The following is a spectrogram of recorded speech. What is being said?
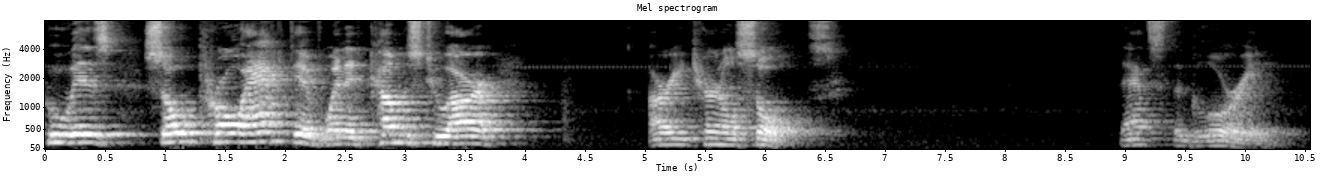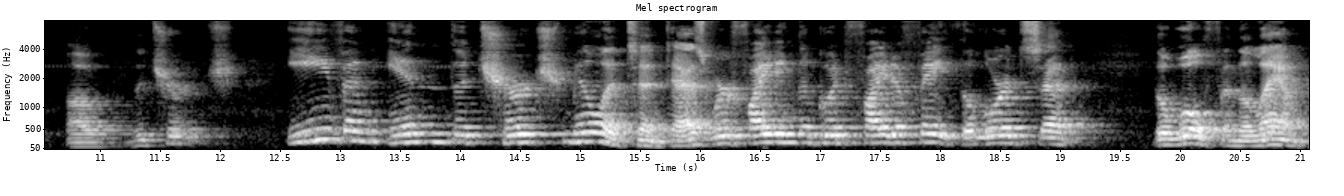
who is so proactive when it comes to our our eternal souls. That's the glory of the church. Even in the church militant, as we're fighting the good fight of faith, the Lord said, The wolf and the lamb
